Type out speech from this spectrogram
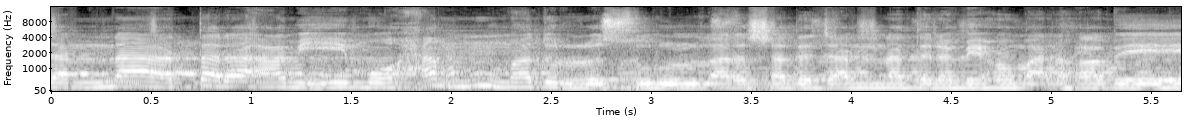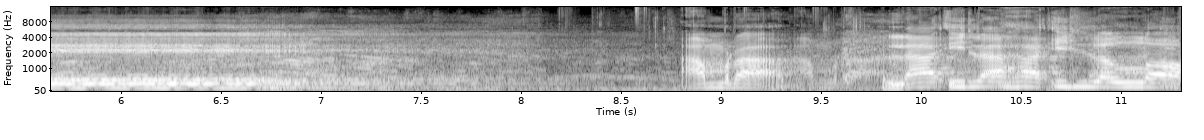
জান্নাহ তারা আমি মুহাম্মাদুর রাসূলুল্লাহর সাথে জান্নাতের মেহমান হবে। আমরা লা ইলাহা ইল্লাল্লাহ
